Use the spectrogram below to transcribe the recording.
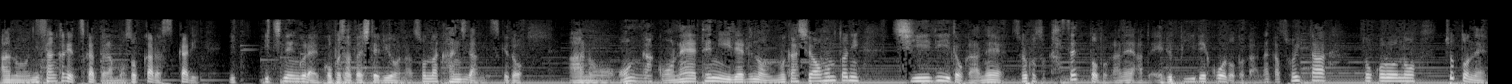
あの、2、3ヶ月使ったらもうそこからすっかり1年ぐらいご無沙汰してるような、そんな感じなんですけど、あの、音楽をね、手に入れるの昔は本当に CD とかね、それこそカセットとかね、あと LP レコードとか、なんかそういったところの、ちょっとね、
